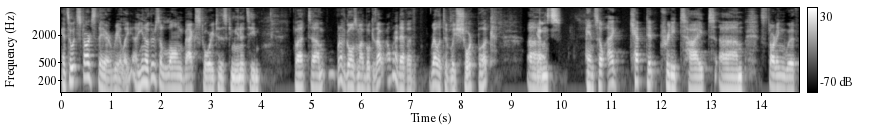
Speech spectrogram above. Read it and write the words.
And so it starts there, really. Uh, you know, there's a long backstory to this community. But um, one of the goals of my book is I, I wanted to have a relatively short book um, yes. And so I kept it pretty tight, um, starting with,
